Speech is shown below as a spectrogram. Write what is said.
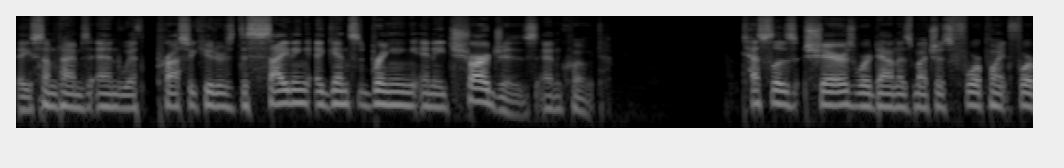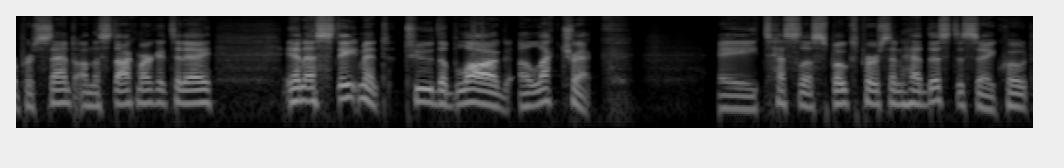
They sometimes end with prosecutors deciding against bringing any charges, end quote. Tesla's shares were down as much as 4.4% on the stock market today. In a statement to the blog Electrek, a Tesla spokesperson had this to say, quote,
